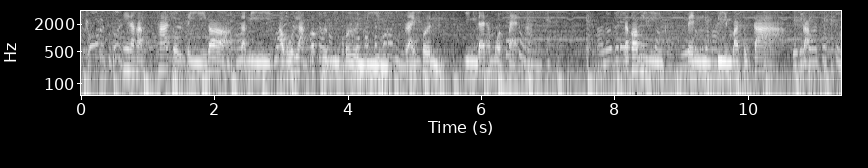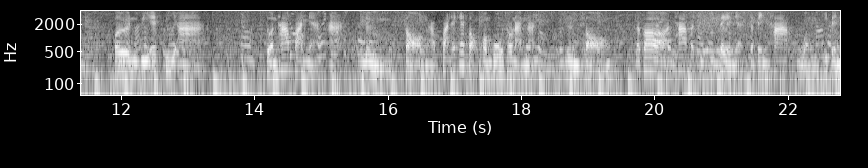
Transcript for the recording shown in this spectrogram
スカーレット隊 นี่นะครับ ถ้าโจมตีก็จะมีอาวุธหลักก็คือมีปืนบีมไรเฟิลยิงได้ทั้งหมด8นัด แล้วก็มีเป็นบีมบาซูก้ากับปืน VSBR ส่วนท่าฟันเนี่ย อะ1 2นะครับ ฟันได้แค่ 2 คอมโบเท่านั้นนะ1 2แล้วก็ท่าประชิดพิเศษเนี่ย จะเป็นท่าควงที่เป็น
